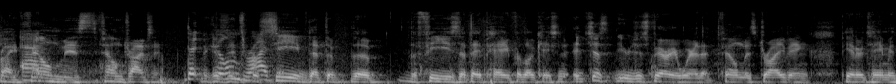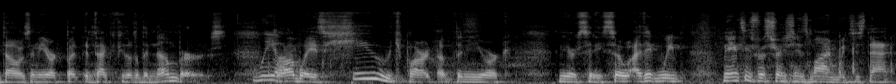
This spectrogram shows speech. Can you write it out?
Right, And- film is film drives it That because film it's drives it. perceived that the, the the fees that they pay for location. It's just you're just very aware that film is driving the entertainment dollars in New York. But in fact, if you look at the numbers, We are. Broadway is a huge part of the New York New York City. So I think we Nancy's frustration is mine, which is that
